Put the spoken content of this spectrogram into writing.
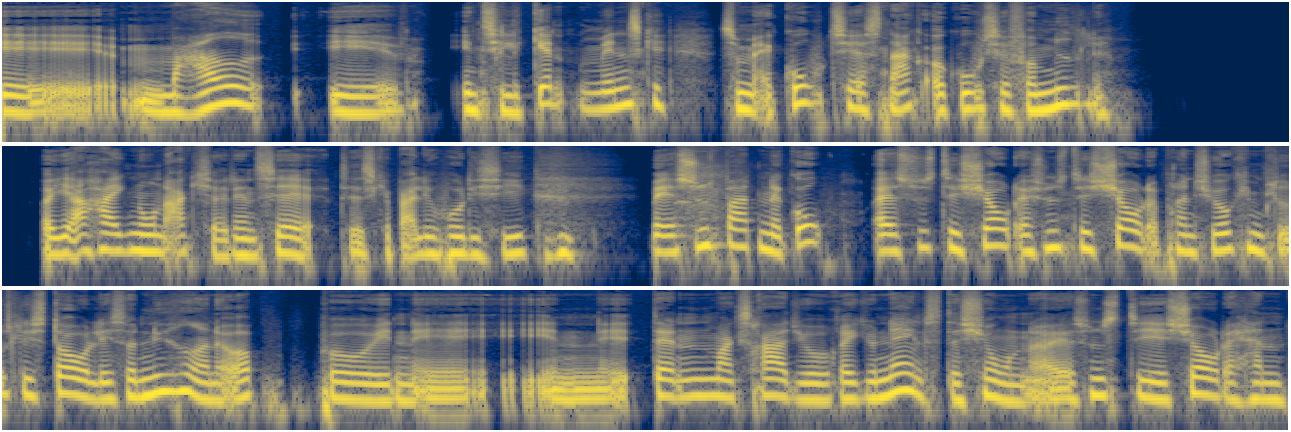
øh, meget øh, intelligent menneske, som er god til at snakke og god til at formidle. Og jeg har ikke nogen aktier i den serie, det skal jeg bare lige hurtigt sige. Men jeg synes bare, at den er god, og jeg synes, det er sjovt. Jeg synes, det er sjovt, at prins Joachim pludselig står og læser nyhederne op på en, øh, en øh, Danmarks Radio regionalstation, og jeg synes, det er sjovt, at han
